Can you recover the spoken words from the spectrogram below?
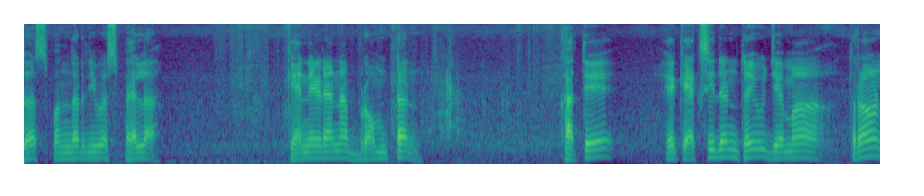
દસ પંદર દિવસ પહેલાં કેનેડાના બ્રોમ્પટન ખાતે એક એક્સિડન્ટ થયું જેમાં ત્રણ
